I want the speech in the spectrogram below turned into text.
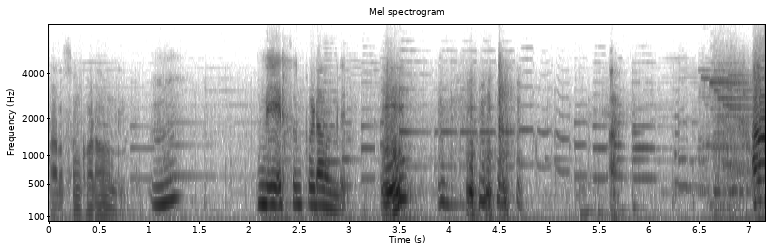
సరసం కూడా ఉంది. నీరసం కూడా ఉంది. ఉం? ఆ.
